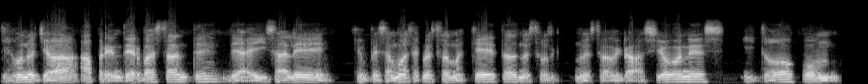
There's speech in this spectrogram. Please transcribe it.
eso nos lleva a aprender bastante. De ahí sale que empezamos a hacer nuestras maquetas, nuestros, nuestras grabaciones y todo con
